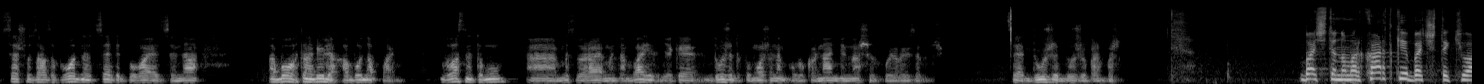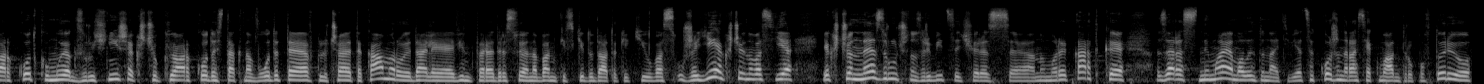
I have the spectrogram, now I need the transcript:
все, що завгодно, це відбувається на або автомобілях, або на пані. Власне, тому ми збираємо на баги, яке дуже допоможе нам у виконанні наших бойових задач. Це дуже дуже важливо. Бачите номер картки, бачите QR-код, кому як зручніше. Якщо QR-код ось так наводите, включаєте камеру і далі він переадресує на банківський додаток, який у вас уже є. Якщо він у вас є. Якщо не зручно, зробіть це через е, номери картки. Зараз немає малих донатів. Я це кожен раз як мантру повторюю.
